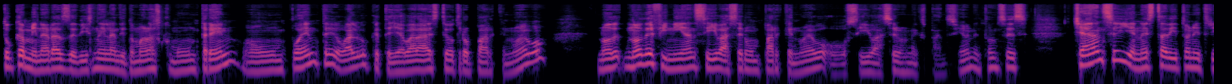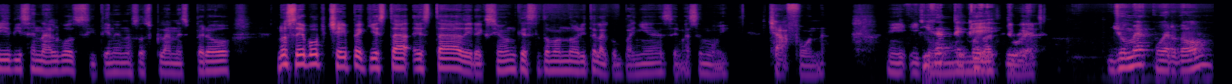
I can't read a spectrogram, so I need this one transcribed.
tú caminaras de Disneyland y tomaras como un tren o un puente o algo que te llevara a este otro parque nuevo. No, no definían si iba a ser un parque nuevo o si iba a ser una expansión. Entonces, chance y en esta D23 dicen algo si tienen esos planes, pero no sé, Bob Chapek y esta, esta dirección que está tomando ahorita la compañía se me hace muy chafona. Y, Fíjate que yo me acuerdo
